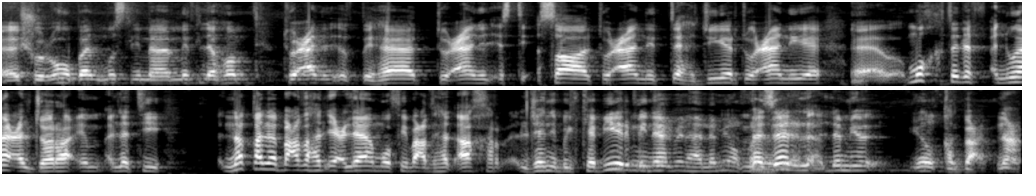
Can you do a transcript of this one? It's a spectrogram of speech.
آه، شعوبا مسلمة مثلهم تعاني الاضطهاد تعاني الاستئصال تعاني التهجير تعاني آه، مختلف أنواع الجرائم التي نقل بعضها الإعلام وفي بعضها الآخر الجانب الكبير, الكبير منها لم ينقل ما زال لم ينقل بعد. نعم.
